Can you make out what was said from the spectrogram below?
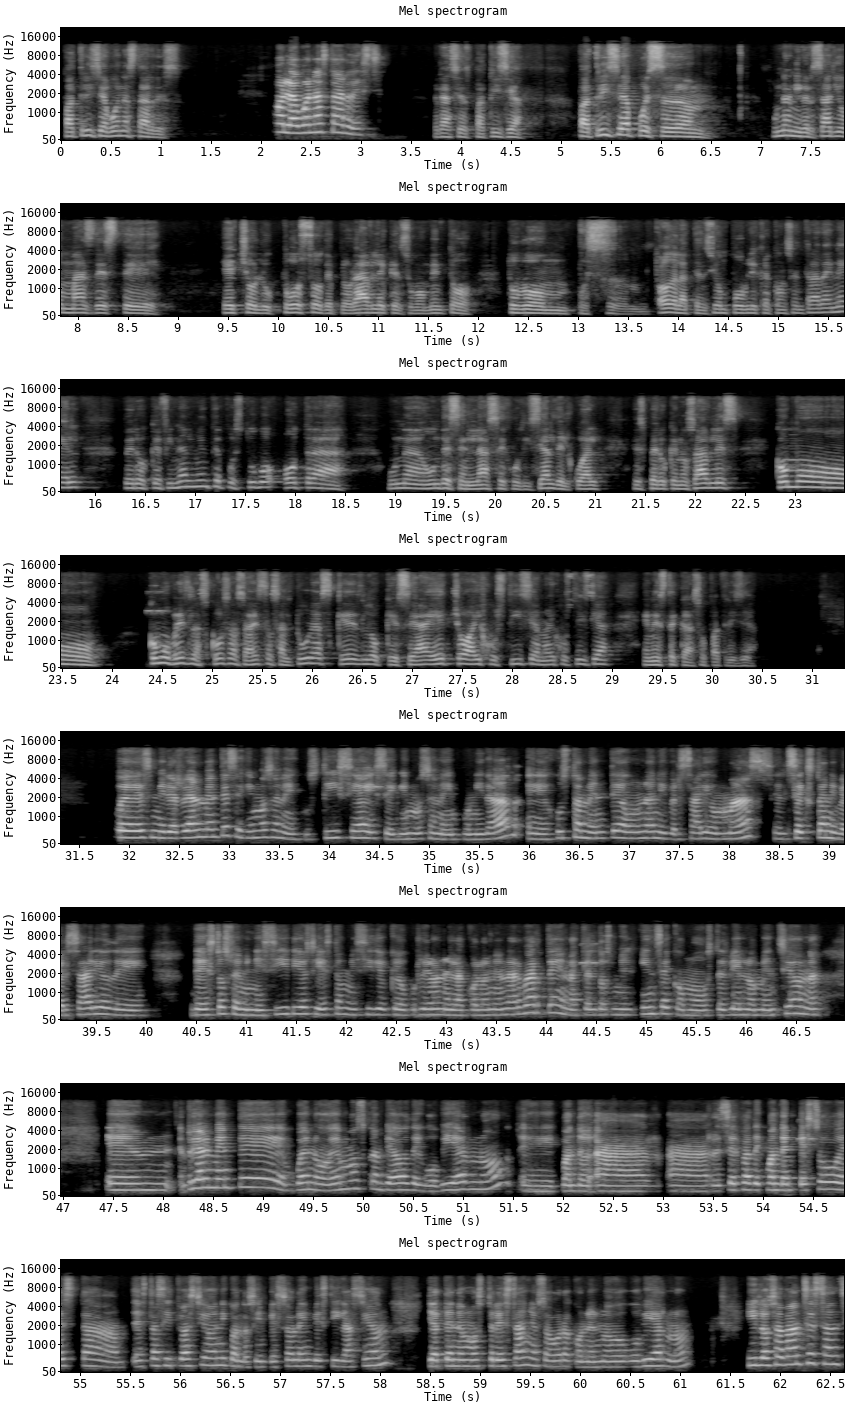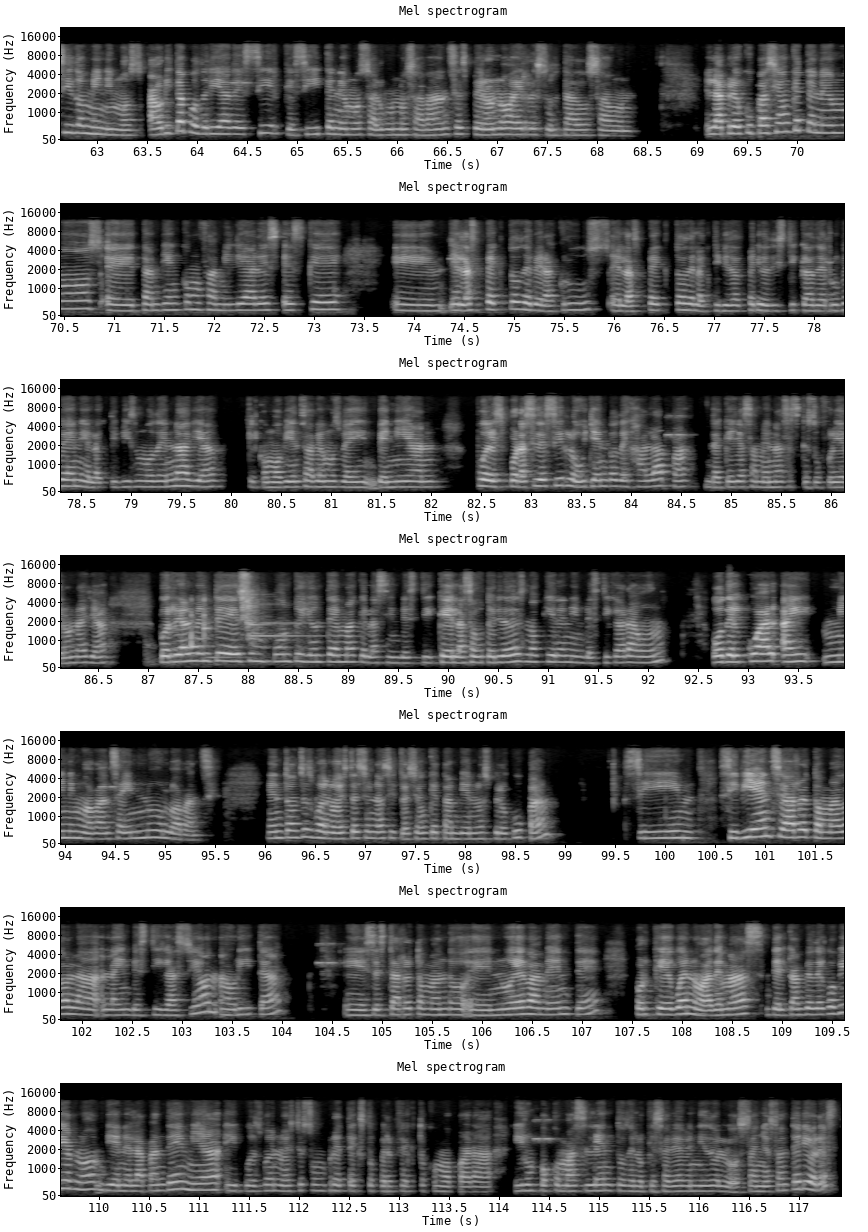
Patricia, buenas tardes. Hola, buenas tardes. Gracias, Patricia. Patricia, pues um, un aniversario más de este hecho luctuoso, deplorable, que en su momento tuvo um, pues um, toda la atención pública concentrada en él, pero que finalmente pues tuvo otra un desenlace judicial del cual espero que nos hables. ¿Cómo, ¿Cómo ves las cosas a estas alturas? ¿Qué es lo que se ha hecho? ¿Hay justicia? ¿No hay justicia en este caso, Patricia? Pues mire, realmente seguimos en la injusticia y seguimos en la impunidad. Eh, justamente un aniversario más, el sexto aniversario de, de, estos feminicidios y este homicidio que ocurrieron en la colonia Narvarte en aquel 2015, como usted bien lo menciona. Em, realmente, bueno, hemos cambiado de gobierno eh, cuando a, reserva de cuando empezó esta, esta situación y cuando se empezó la investigación, ya tenemos tres años ahora con el nuevo gobierno y los avances han sido mínimos. Ahorita podría decir que sí tenemos algunos avances, pero no hay resultados aún. La preocupación que tenemos eh, también como familiares es que eh, el aspecto de Veracruz, el aspecto de la actividad periodística de Rubén y el activismo de Nadia, que como bien sabemos venían, pues por así decirlo, huyendo de Jalapa, de aquellas amenazas que sufrieron allá, pues realmente es un punto y un tema que las, que las autoridades no quieren investigar aún o del cual hay mínimo avance, hay nulo avance. Entonces, bueno, esta es una situación que también nos preocupa Sí, si bien se ha retomado la, investigación ahorita, eh, se está retomando eh, nuevamente, porque bueno, además del cambio de gobierno, viene la pandemia y pues bueno, este es un pretexto perfecto como para ir un poco más lento de lo que se había venido en los años anteriores.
